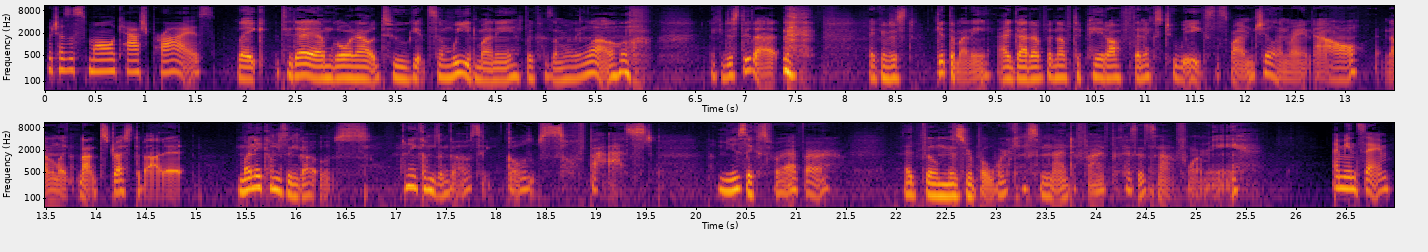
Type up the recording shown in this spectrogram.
which has a small cash prize. Like today, I'm going out to get some weed money because I'm running low. I can just do that. I can just get the money. I got up enough to pay it off the next two weeks. That's why I'm chilling right now. And I'm like not stressed about it. Money comes and goes. Money comes and goes. It goes so fast. But music's forever. I'd feel miserable working some nine to five because it's not for me. I mean, same.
